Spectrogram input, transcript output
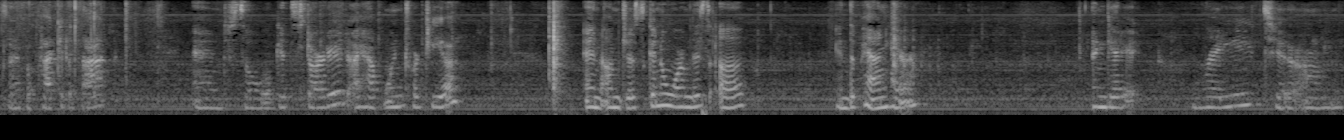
so I have a packet of that. And so we'll get started. I have one tortilla, and I'm just gonna warm this up in the pan here and get it ready to um,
